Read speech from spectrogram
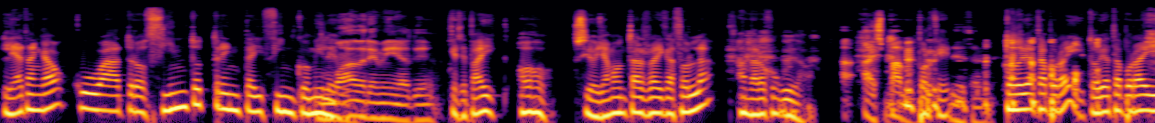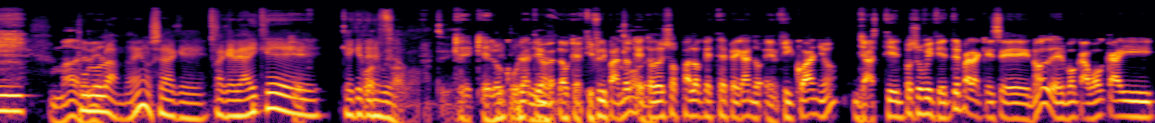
le ha tangado 435.000 euros. Madre mía, tío. Que sepáis, ojo, si os llama un tal Ray Cazorla, andaros con cuidado. A, a spam. Porque-. Todavía está por ahí, todavía está por ahí Madre pululando, ¿eh? O sea que para que veáis que, que hay que Por tener cuidado. favor, tío. Qué, qué locura, tío. Lo que estoy flipando es que todos esos palos que esté pegando en cinco años ya es tiempo suficiente para que se, ¿no? Del boca a boca y,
